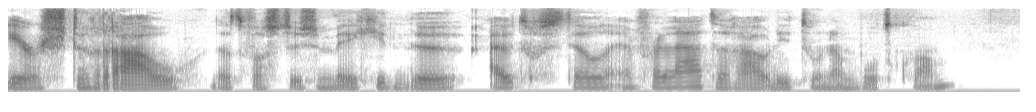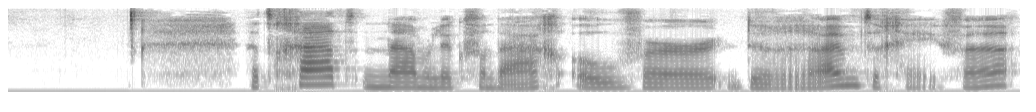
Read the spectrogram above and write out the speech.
eerste rouw. Dat was dus een beetje de uitgestelde en verlaten rouw die toen aan bod kwam. Het gaat namelijk vandaag over de ruimte geven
